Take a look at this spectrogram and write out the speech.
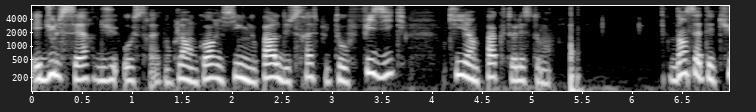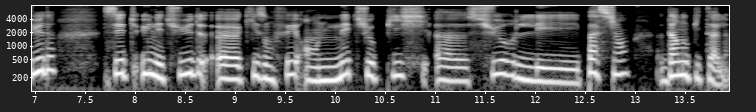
et d'ulcère dû au stress. Donc là encore, ici, il nous parle du stress plutôt physique qui impacte l'estomac. Dans cette étude, c'est une étude euh, qu'ils ont fait en Éthiopie euh, sur les patients d'un hôpital.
